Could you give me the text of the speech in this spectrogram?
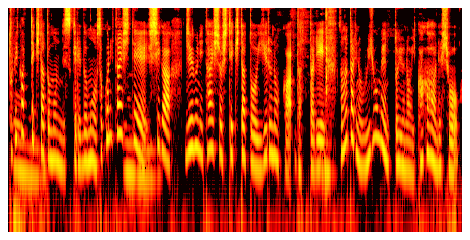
飛び交ってきたと思うんですけれども、そこに対して市が十分に対処してききたと言えるのかだったり、そのあたりの運用面というのはいかがでしょう？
